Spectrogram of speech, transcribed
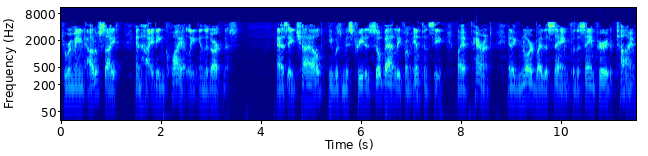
to remain out of sight and hiding quietly in the darkness. As a child, he was mistreated so badly from infancy by a parent and ignored by the same for the same period of time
